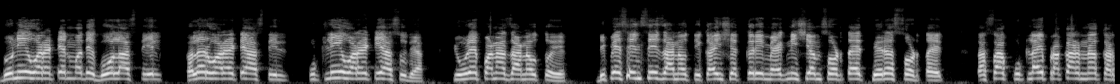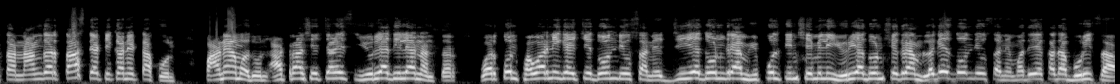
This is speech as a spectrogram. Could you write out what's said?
दोन्ही व्हरायट्यांमध्ये गोल असतील कलर व्हरायटी असतील कुठलीही व्हरायटी असू द्या. पिवळेपणा जाणवतोय. डिपेसेन्सी जाणवते. काही शेतकरी मॅग्नेशियम सोडतायत फेरस सोडतायत. तसा कुठलाही प्रकार न करता नांगर तास त्या ठिकाणी टाकून पाण्यामधून अठराशे चाळीस युरिया दिल्यानंतर वरतून फवारणी घ्यायची दोन दिवसाने. जीए दोन ग्रॅम विपुल तीनशे मिली युरिया दोनशे ग्रॅम लगेच दोन दिवसाने. मध्ये एखादा बुरीचा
